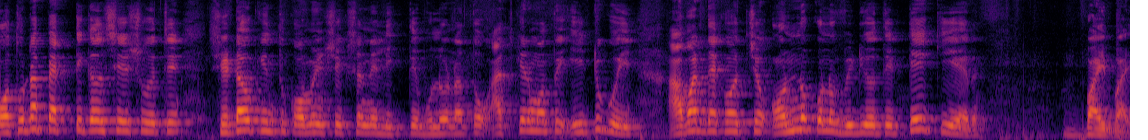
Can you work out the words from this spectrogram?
কতটা প্র্যাকটিক্যাল শেষ হয়েছে, সেটাও কিন্তু কমেন্ট সেকশনে লিখতে ভুলো না। তো আজকের মতো এইটুকুই। আবার দেখা হচ্ছে অন্য কোনো ভিডিওতে। টেক কেয়ার বাই বাই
